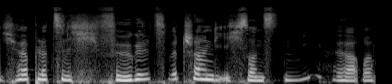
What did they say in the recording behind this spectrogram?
ich höre plötzlich Vögel zwitschern, die ich sonst nie höre.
